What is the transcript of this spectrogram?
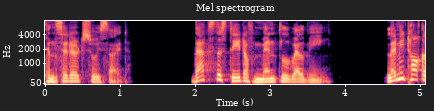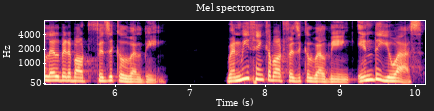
considered suicide. That's the state of mental well being. Let me talk a little bit about physical well being. When we think about physical well being in the US,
